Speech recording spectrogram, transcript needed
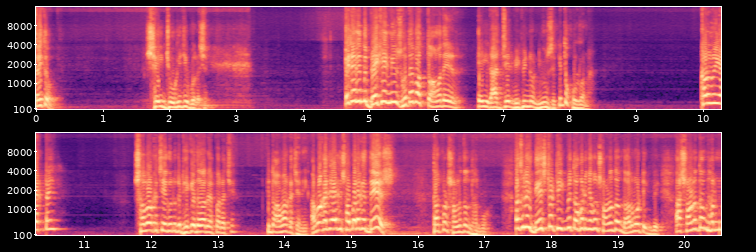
তাই তো? সেই যোগীজি বলেছেন। এটা কিন্তু ব্রেকিং নিউজ হতে পারতো আমাদের এই রাজ্যের বিভিন্ন নিউজে কিন্তু হলো না। কারণ ওই একটাই। সবার কাছে এগুলোকে ঢেকে দেওয়ার ব্যাপার আছে, কিন্তু আমার কাছে নেই। আমার কাছে আগে সবার আগে দেশ, তারপর সনাতন ধর্ম। আসলে এই দেশটা টিকবে তখনই যখন সনাতন ধর্ম টিকবে। আর সনাতন ধর্ম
